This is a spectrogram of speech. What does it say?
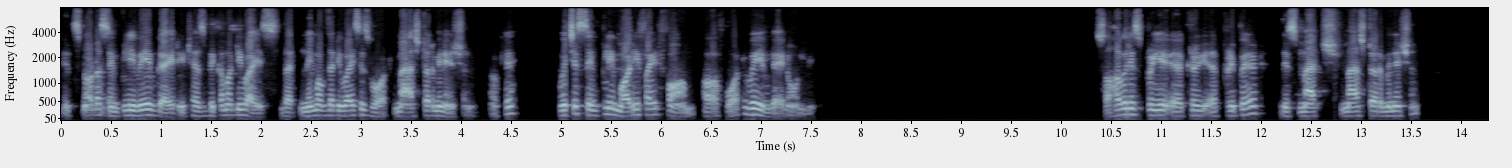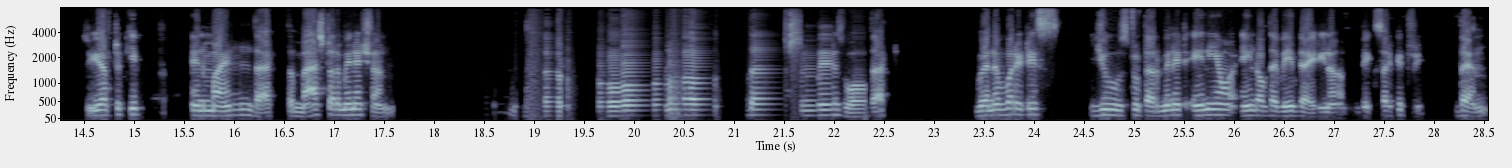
it's not a simply waveguide. It has become a device. That name of the device is what? Match termination. Okay, which is simply modified form of what? Waveguide only. So how it is pre uh, uh prepared? This match mass termination. So you have to keep in mind that the match termination, the role of the is what that whenever it is used to terminate any end of the waveguide in a big circuitry, then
